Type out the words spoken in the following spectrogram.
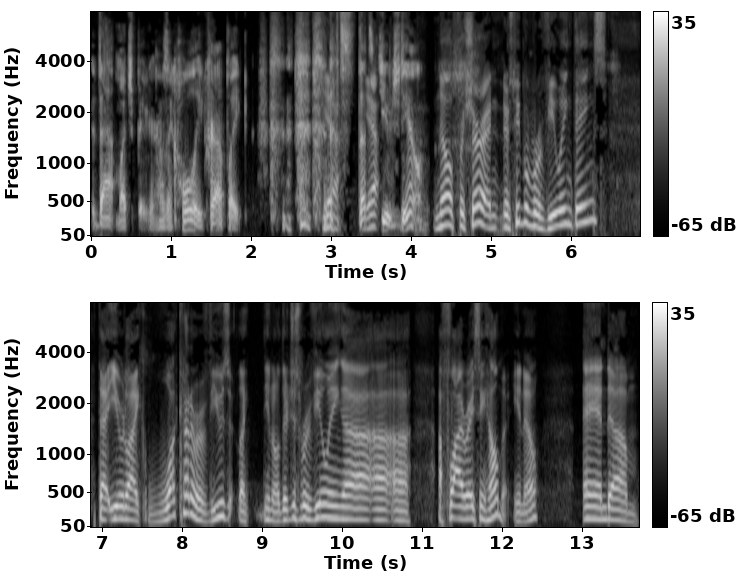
that much bigger. I was like, holy crap, like yeah, that's, that's yeah. a huge deal. No, for sure. And there's people reviewing things that you're like, what kind of reviews? Like, you know, they're just reviewing a, a, a fly racing helmet, you know? And, um,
